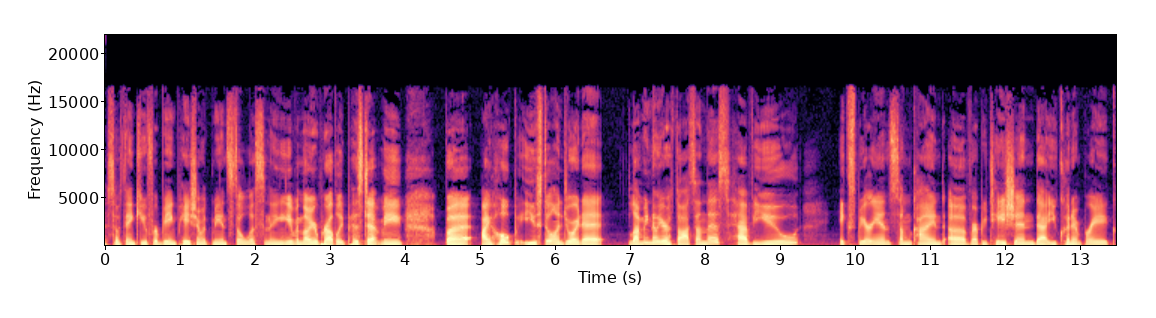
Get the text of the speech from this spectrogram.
so thank you for being patient with me and still listening, even though you're probably pissed at me. But I hope you still enjoyed it. Let me know your thoughts on this. Have you experienced some kind of reputation that you couldn't break?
